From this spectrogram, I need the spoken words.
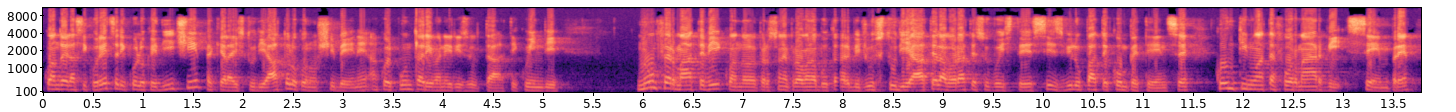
quando hai la sicurezza di quello che dici, perché l'hai studiato, lo conosci bene, a quel punto arrivano i risultati. Quindi non fermatevi quando le persone provano a buttarvi giù, studiate, lavorate su voi stessi, sviluppate competenze, continuate a formarvi sempre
